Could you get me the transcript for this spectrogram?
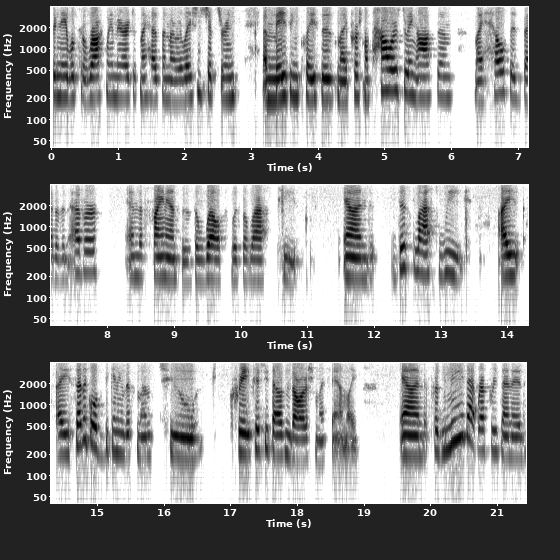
been able to rock my marriage with my husband. My relationships are in amazing places. My personal power is doing awesome. My health is better than ever. And the finances, the wealth was the last piece. And this last week, I I set a goal at the beginning of this month to create fifty thousand dollars for my family, and for me that represented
